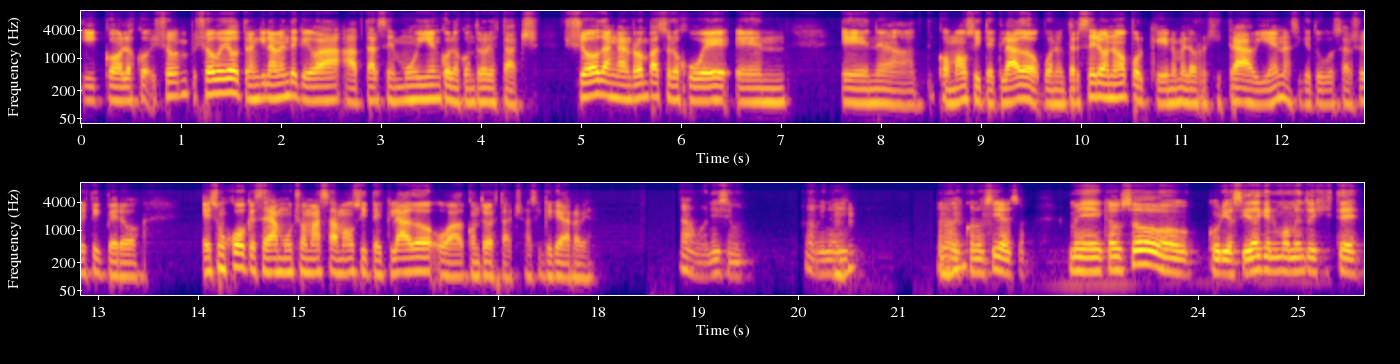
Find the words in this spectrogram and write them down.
y con los yo, yo veo tranquilamente que va a adaptarse muy bien con los controles touch. Yo Danganronpa solo jugué en, en ah, con mouse y teclado. Bueno, el tercero no porque no me lo registraba bien, así que tuve que usar joystick, pero es un juego que se da mucho más a mouse y teclado o a controles touch, así que queda re bien. Ah, buenísimo. Ah, bien ahí. No, desconocía eso. Me causó curiosidad que en un momento dijiste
